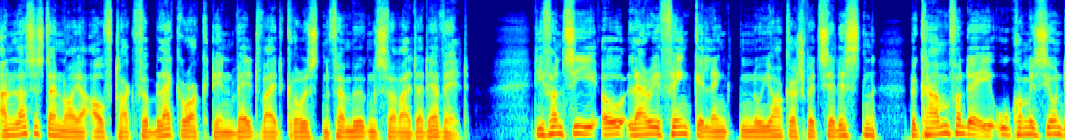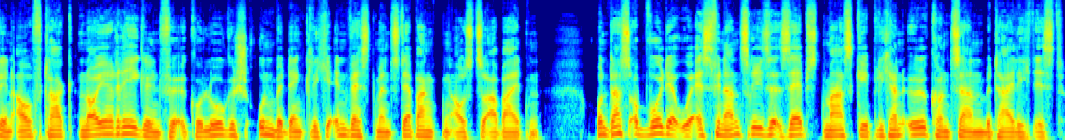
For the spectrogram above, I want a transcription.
Anlass ist ein neuer Auftrag für BlackRock, den weltweit größten Vermögensverwalter der Welt. Die von CEO Larry Fink gelenkten New Yorker Spezialisten bekamen von der EU-Kommission den Auftrag, neue Regeln für ökologisch unbedenkliche Investments der Banken auszuarbeiten. Und das, obwohl der US-Finanzriese selbst maßgeblich an Ölkonzernen beteiligt ist.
